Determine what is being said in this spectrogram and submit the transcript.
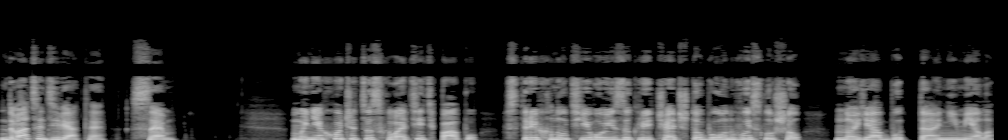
29. Сэм. Мне хочется схватить папу, встряхнуть его и закричать, чтобы он выслушал, но я будто онемела.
